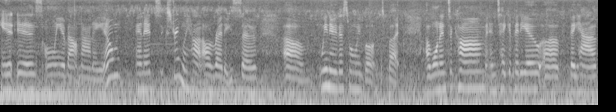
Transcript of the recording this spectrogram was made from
It is only about 9 a.m. and it's extremely hot already, so um, we knew this when we booked, but I wanted to come and take a video of, they have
